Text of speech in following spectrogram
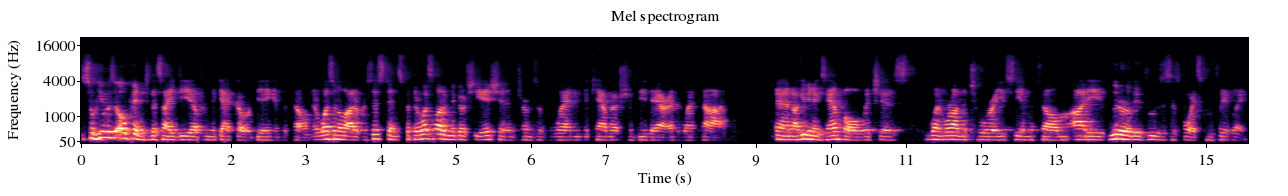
so he was open to this idea from the get-go of being in the film. There wasn't a lot of resistance but there was a lot of negotiation in terms of when the camera should be there and when not. And i'll give you an example which is when we're on the tour you see in the film ady literally loses his voice completely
